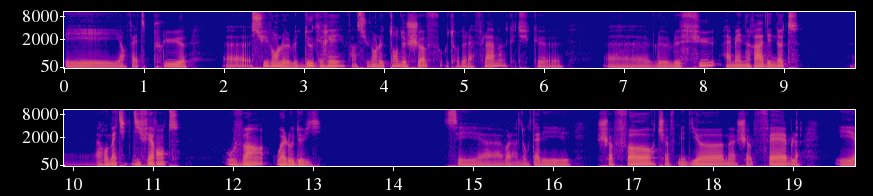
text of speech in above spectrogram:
et en fait plus suivant le, degré, enfin suivant le temps de chauffe autour de la flamme, que, le, fût amènera des notes aromatiques différentes au vin ou à l'eau de vie. C'est voilà, donc tu as des chauffes fortes, chauffes médium, chauffes faibles, et,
